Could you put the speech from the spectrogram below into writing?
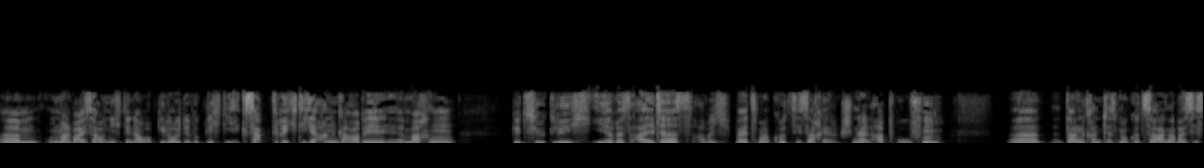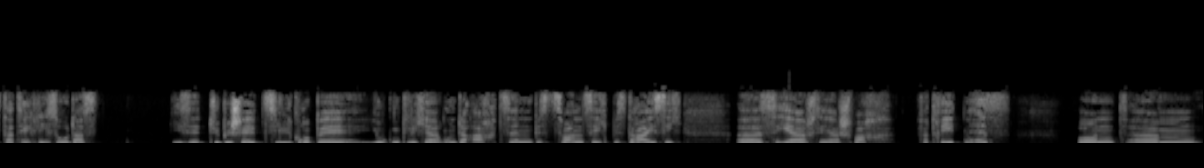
Ähm, und man weiß ja auch nicht genau, ob die Leute wirklich die exakt richtige Angabe äh, machen bezüglich ihres Alters. Aber ich werde jetzt mal kurz die Sache schnell abrufen. Äh, dann kann ich das mal kurz sagen. Aber es ist tatsächlich so, dass diese typische Zielgruppe Jugendlicher unter 18 bis 20 bis 30 äh, sehr, sehr schwach vertreten ist. Und ähm,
